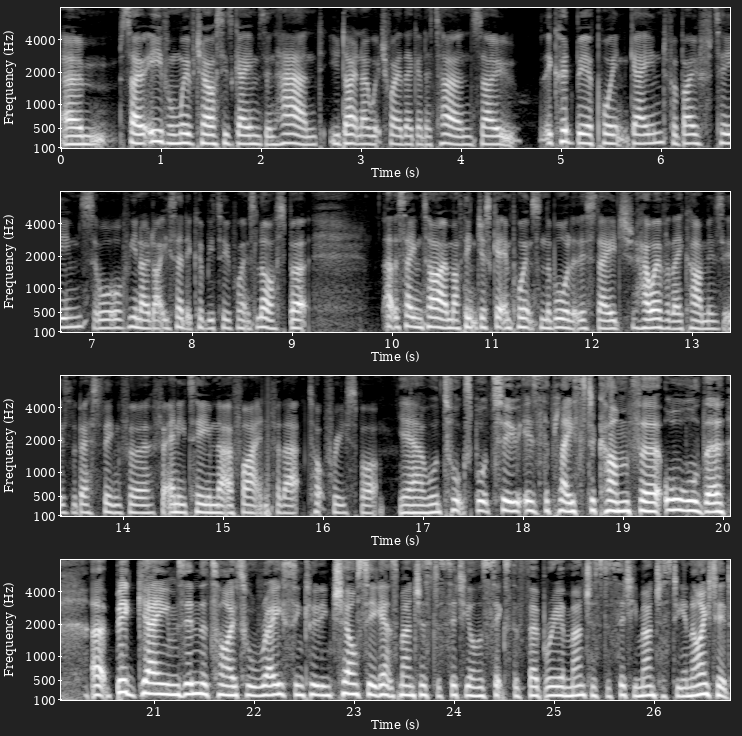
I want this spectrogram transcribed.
Um, so even with Chelsea's games in hand, you don't know which way they're going to turn. So it could be a point gained for both teams, or, you know, like you said, it could be two points lost. But at the same time, I think just getting points on the board at this stage, however they come, is, is the best thing for, for any team that are fighting for that top three spot. Yeah, well, Talksport 2 is the place to come for all the uh, big games in the title race, including Chelsea against Manchester City on the 6th of February and Manchester City, Manchester United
